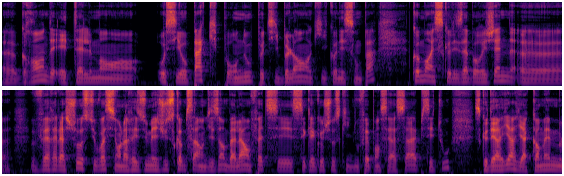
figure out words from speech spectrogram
grande et tellement aussi opaque pour nous, petits blancs qui connaissons pas. Comment est-ce que les aborigènes verraient la chose, tu vois, si on la résumait juste comme ça, en disant, bah là, en fait, c'est quelque chose qui nous fait penser à ça, et puis c'est tout. Parce que derrière, il y a quand même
